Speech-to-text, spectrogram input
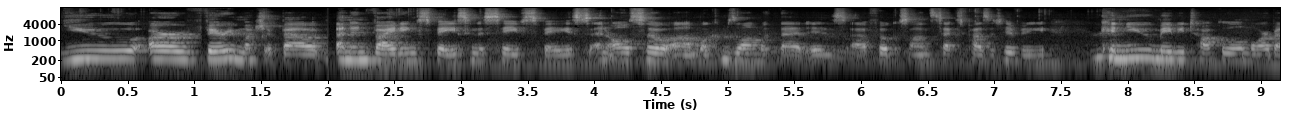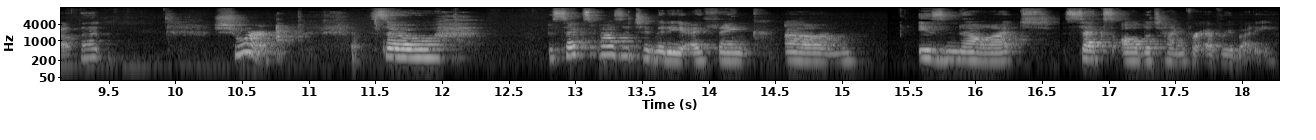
you are very much about an inviting space and a safe space, and also um, what comes along with that is a focus on sex positivity. Can you maybe talk a little more about that? Sure. So, sex positivity, I think, um, is not sex all the time for everybody.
